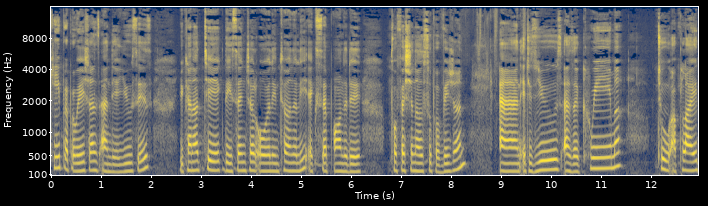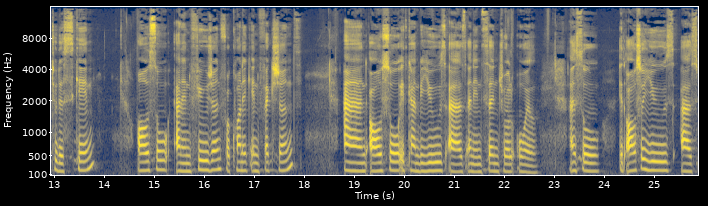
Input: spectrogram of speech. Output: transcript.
Key preparations and their uses. You cannot take the essential oil internally except under the professional supervision, and it is used as a cream to apply to the skin. Also, an infusion for chronic infections, and also it can be used as an essential oil. And so, it also used as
